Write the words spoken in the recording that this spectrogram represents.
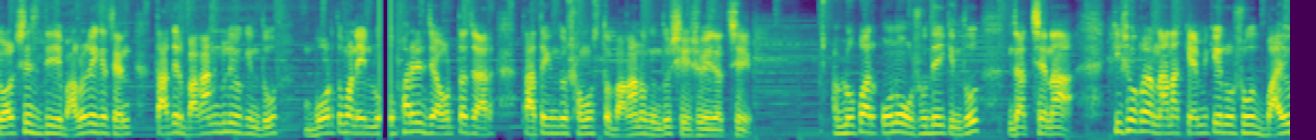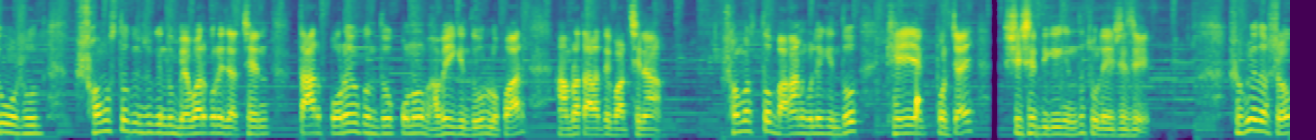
জলসেচ দিয়ে ভালো রেখেছেন, তাদের বাগানগুলিও কিন্তু বর্তমানে লোফারের যা অত্যাচার, তাতে কিন্তু সমস্ত বাগানও কিন্তু শেষ হয়ে যাচ্ছে। লোপার কোনো ওষুধেই কিন্তু যাচ্ছে না। কৃষকরা নানা কেমিক্যাল ওষুধ, বায়ু ওষুধ, সমস্ত কিছু কিন্তু ব্যবহার করে যাচ্ছেন। তারপরেও কিন্তু কোনোভাবেই কিন্তু লোপার আমরা তাড়াতে পারছি না। সমস্ত বাগানগুলি কিন্তু খেয়ে এক পর্যায়ে শেষের দিকে কিন্তু চলে এসেছে। সুপ্রিয় দর্শক,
